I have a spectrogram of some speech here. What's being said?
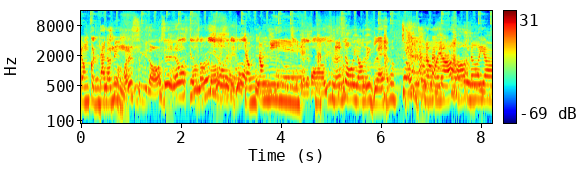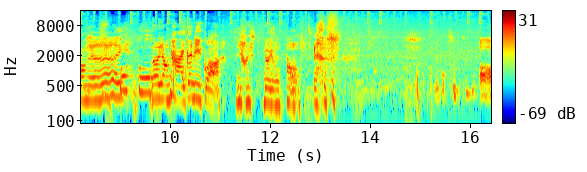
ยองกดดันแล้วหนึ่ง 잘했습니다 네 내가 봤을 때 노랑이가 리더 จองจองยีแล้วโดยองอีกแล้วโดยอง โดยองเอ้ย โดยองทายก็ดีกว่า โดยองตอบ 내 목소리 들려? 아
